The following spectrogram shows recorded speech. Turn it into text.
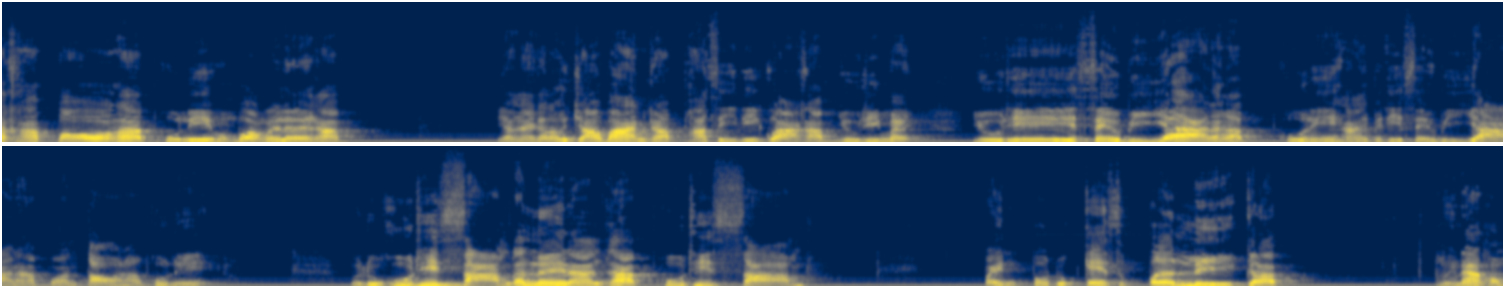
ราคาปอครับ คู่นี้ผมบอกเลยเลยครับ ยังไงก็ต้องเจ้าบ้านครับ ภาษีดีกว่าครับ อยู่ที่ไม่ อยู่ที่เซลบียานะครับ คู่นี้ให้ไปที่เซลบียานะครับ บอลต่อนะครับคู่นี้ มาดูคู่ที่สามกันเลยนะครับ คู่ที่สามเป็นโปรตุเกสซูเปอร์ลีกครับเหมือนด้านของ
